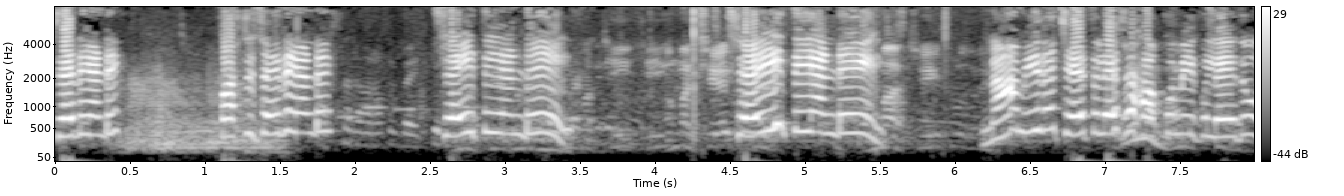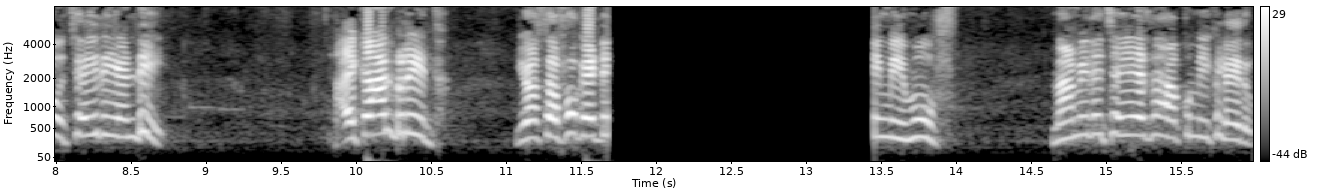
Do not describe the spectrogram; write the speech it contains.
చేయండి ఫస్ట్ చేయండి చేయి తీయండి చేయి తీయండి నా మీద చేతులేసే హక్కు మీకు లేదు చేయి తీయండి I can't breathe you are suffocating me move నా మీద చేయేసే హక్కు మీకు లేదు.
